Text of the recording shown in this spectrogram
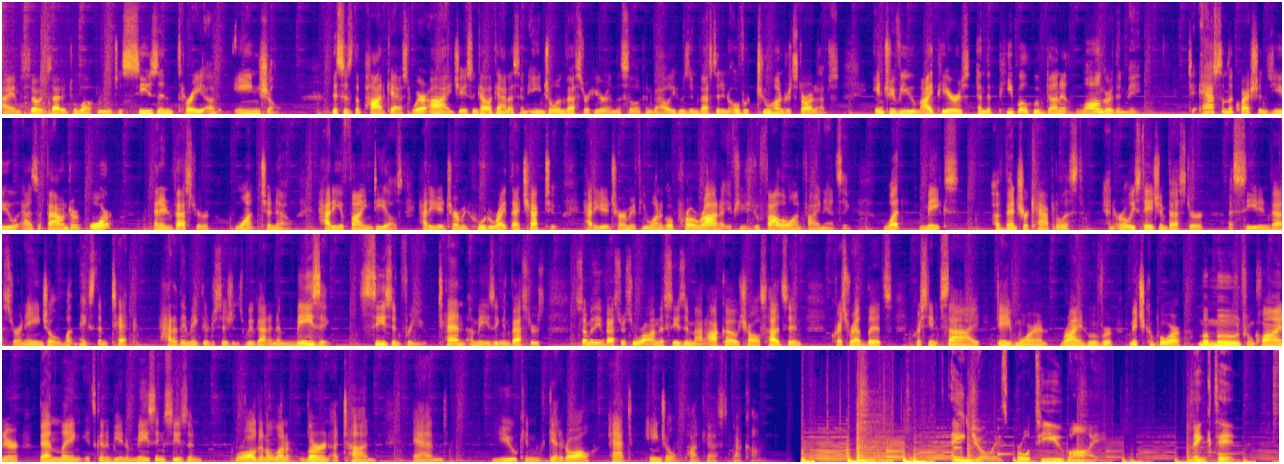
I am so excited to welcome you to season three of Angel. This is the podcast where I, Jason Calacanis, an angel investor here in the Silicon Valley who's invested in over 200 startups, interview my peers and the people who've done it longer than me to ask them the questions you, as a founder or an investor, want to know. How do you find deals? How do you determine who to write that check to? How do you determine if you want to go pro rata, if you should do follow on financing? What makes a venture capitalist, an early stage investor, a seed investor, an angel, what makes them tick? How do they make their decisions? We've got an amazing season for you 10 amazing investors. Some of the investors who are on this season Matt Ocko, Charles Hudson, Chris Redlitz, Christina Tsai, Dave Morin, Ryan Hoover, Mitch Kapor, Mamoon from Kleiner, Ben Ling. It's going to be an amazing season. We're all going to le- learn a ton, and you can get it all at angelpodcast.com. Angel is brought to you by LinkedIn.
